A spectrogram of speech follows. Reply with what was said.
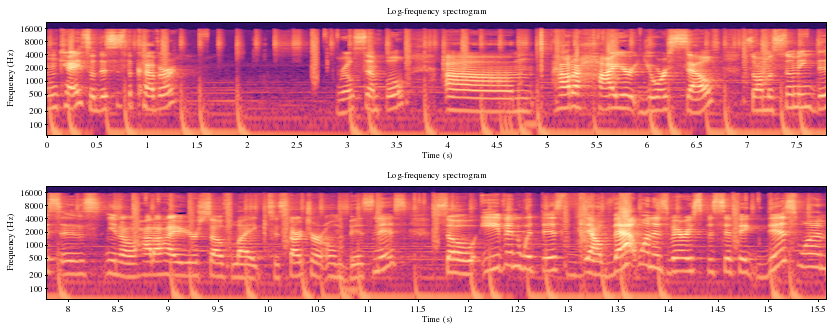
okay, so this is the cover real simple. Um, how to hire yourself. So I'm assuming this is, you know, how to hire yourself, like to start your own business. So even with this, now that one is very specific. This one,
